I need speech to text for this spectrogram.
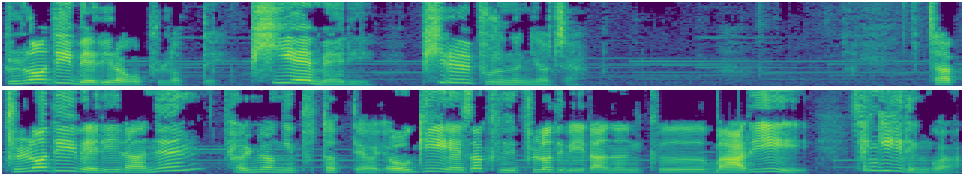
블러디 메리라고 불렀대. 피의 메리. 피를 부르는 여자. 자, 블러디 메리라는 별명이 붙었대요. 여기에서 그 블러디 메리라는 그 말이 생기게 된 거야.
